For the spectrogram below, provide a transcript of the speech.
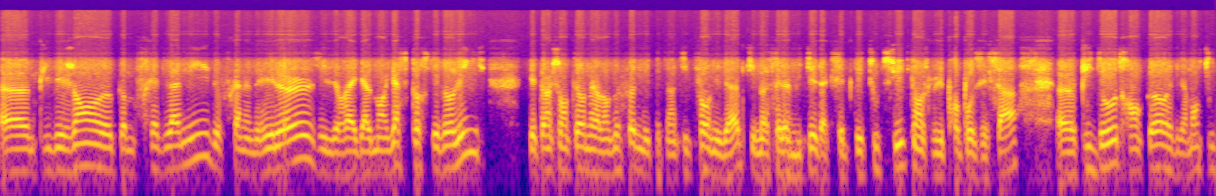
Euh, puis des gens euh, comme Fred Lamy, de Fred and Healers. Il y aura également Jasper Steverling, qui est un chanteur néerlandophone, mais qui est un type formidable, qui m'a fait l'amitié d'accepter tout de suite quand je lui ai proposé ça. Euh, puis d'autres encore, évidemment, tous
